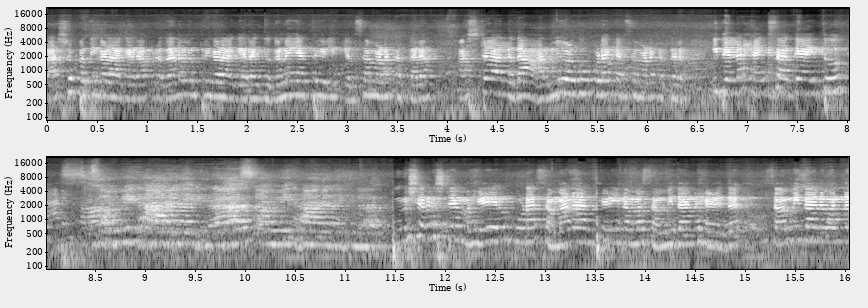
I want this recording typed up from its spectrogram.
ರಾಷ್ಟ್ರಪತಿಗಳಾಗ್ಯಾರ, ಪ್ರಧಾನಮಂತ್ರಿಗಳಾಗ್ಯಾರ ಗಗನಯಾತ್ರೆಯಲ್ಲಿ ಕೆಲಸ ಮಾಡಕತ್ತಾರ. ಅಷ್ಟೇ ಅಲ್ಲದ ಆರ್ಮಿ ಒಳಗೂ ಕೂಡ ಕೆಲಸ ಮಾಡಕತ್ತಾರ. ಇದೆಲ್ಲ ಹೆಂಗ್ ಸಾಧ್ಯ ಆಯ್ತು ಪುರುಷರಷ್ಟೇ ಮಹಿಳೆಯರು ಕೂಡ ಸಮಾನ ಅಂತ ಹೇಳಿ ನಮ್ಮ ಸಂವಿಧಾನ ಹೇಳಿದ ಸಂವಿಧಾನವನ್ನ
